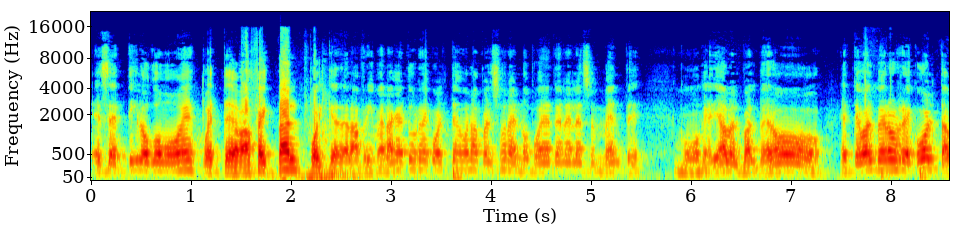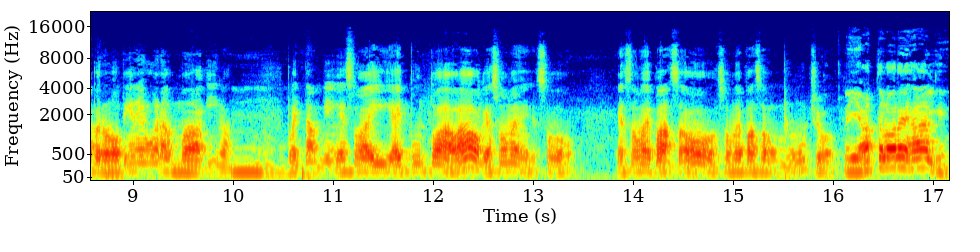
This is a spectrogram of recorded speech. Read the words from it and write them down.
ese estilo como es, pues te va a afectar porque de la primera que tú recortes a una persona, él no puede tener eso en mente. Como que diablo, el barbero, este barbero recorta, pero no tiene buenas máquinas. Mm. Pues también eso ahí hay puntos abajo, que eso me, eso, eso me pasó, eso me pasó mucho. ¿Le llevaste la oreja a alguien?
